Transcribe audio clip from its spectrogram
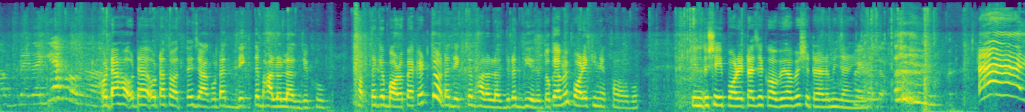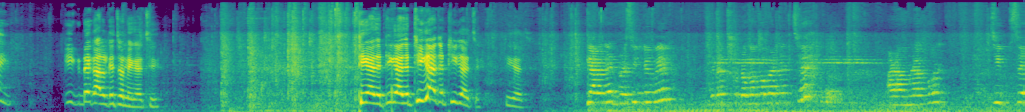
अब मेरा ये होगा ওটা ওটা ওটা তত্ত্বে যাক ওটা দেখতে ভালো লাগছে খুব সব থেকে বড় প্যাকেট তো ওটা দেখতে ভালো লাগছে ওটা দিয়ে দে তোকে আমি পরে কিনে খাওয়াবো কিন্তু সেই পরেটা যে কবে হবে সেটা আর আমি জানি না এই ইকডে কালকে চলে গেছে ঠিক আছে ঠিক আছে ঠিক আছে ঠিক আছে ঠিক আছে এই আমাদের ড্রেসিং টেবিল এটা ছোট কাকা বানাচ্ছে আর আমরা এখন চিপসের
